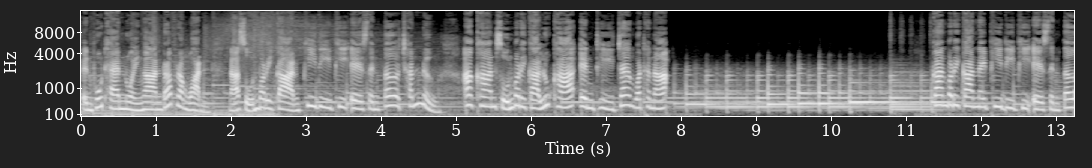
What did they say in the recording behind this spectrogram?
เป็นผู้แทนหน่วยงานรับรางวัลณศูนย์บริการ PDPA Center ชั้น 1 อาคารศูนย์บริการลูกค้า NT แจ้งวัฒนะ บริการใน PDPA Center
